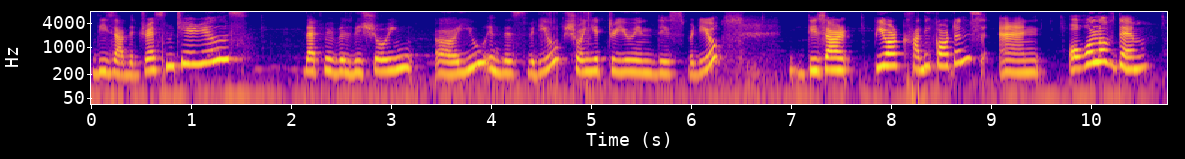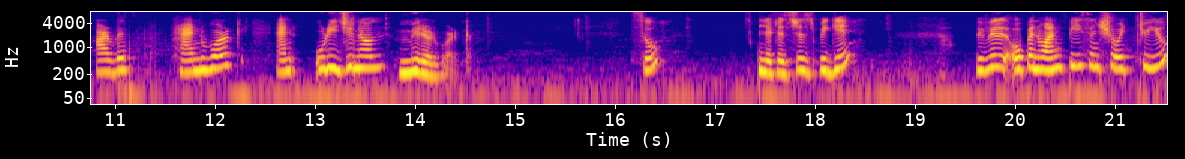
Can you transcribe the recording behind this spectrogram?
These are the dress materials that we will be showing uh, you in this video, showing it to you in this video. These are pure khadi cottons and all of them are with handwork and original mirror work. So let us just begin we will open one piece and show it to you.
